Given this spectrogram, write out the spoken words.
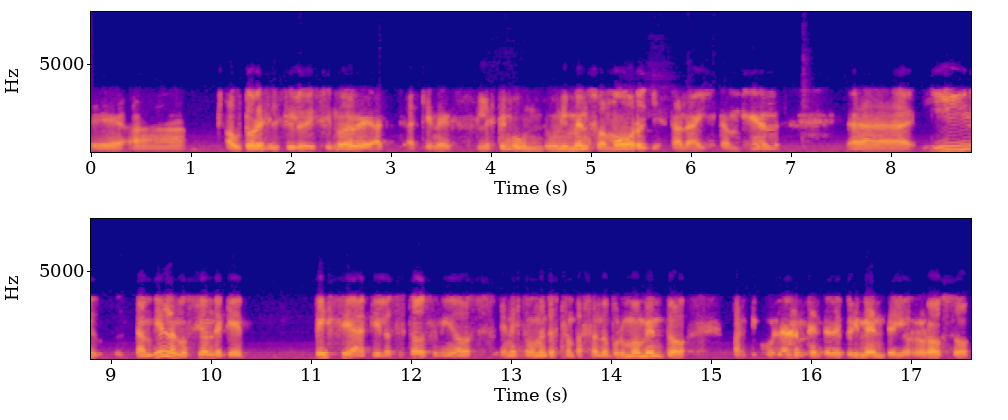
eh, a autores del siglo XIX, a, quienes les tengo un, inmenso amor y están ahí también. Ah, y también la noción de que pese a que los Estados Unidos en este momento están pasando por un momento particularmente deprimente y horroroso,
